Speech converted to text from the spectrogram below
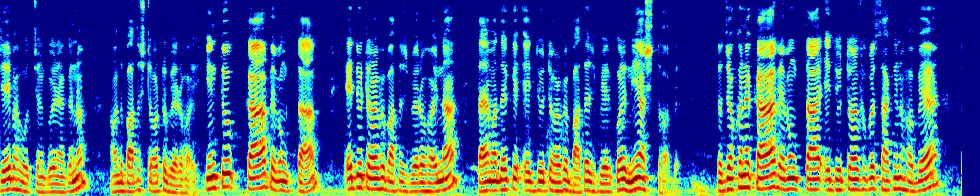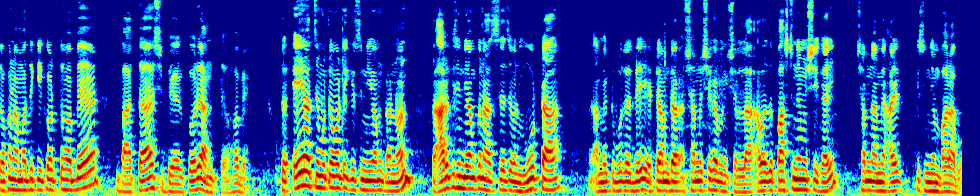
যেভাবে উচ্চারণ করি না কেন, আমাদের বাতাসটা অটো বের হয়। কিন্তু কাফ এবং তা, এই দুইটা হরফে বাতাস বের হয় না, তাই আমাদেরকে এই দুইটা হরফে বাতাস বের করে নিয়ে আসতে হবে। তো যখন কাফ এবং তা, এই দুইটা হরফের উপর সাকিন হবে, তখন আমাদের কি করতে হবে? বাতাস বের করে আনতে হবে। তো এই হচ্ছে মোটামুটি কিছু নিয়ম কানুন তো আরও কিছু নিয়ম কানুন আছে, যেমন মোটা, আমি একটু বোঝাই দিই, এটা আমরা সামনে শেখাবো ইনশাল্লাহ। আবার পাঁচটা নিয়ম শেখাই। সামনে আমি আরেক কিছু নিয়ম বাড়াবো।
